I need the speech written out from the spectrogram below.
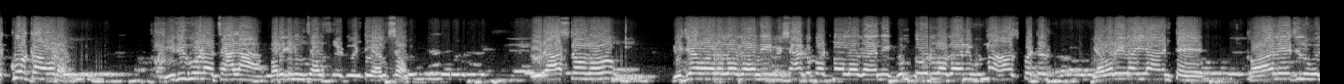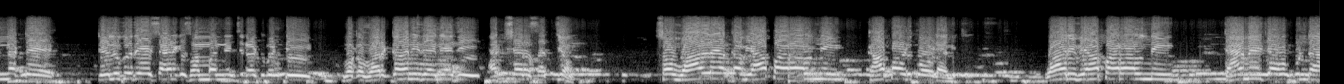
ఎక్కువ కావడం. ఇది కూడా చాలా పరిగణించాల్సినటువంటి అంశం. ఈ రాష్ట్రంలో విజయవాడలో కానీ విశాఖపట్నంలో కానీ గుంటూరులో కానీ ఉన్న హాస్పిటల్స్ ఎవరివయ్యా అంటే కాలేజీలు ఉన్నట్టే తెలుగుదేశానికి సంబంధించినటువంటి ఒక వర్గానిది అనేది అక్షర సత్యం. సో వాళ్ళ యొక్క వ్యాపారాలని కాపాడుకోవడానికి వారి వ్యాపారాలని డ్యామేజ్ అవ్వకుండా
